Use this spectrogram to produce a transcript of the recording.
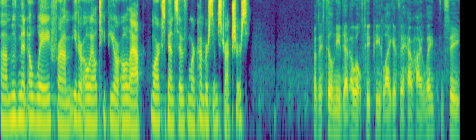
uh, movement away from either OLTP or OLAP, more expensive, more cumbersome structures. But they still need that OLTP, like if they have high latency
